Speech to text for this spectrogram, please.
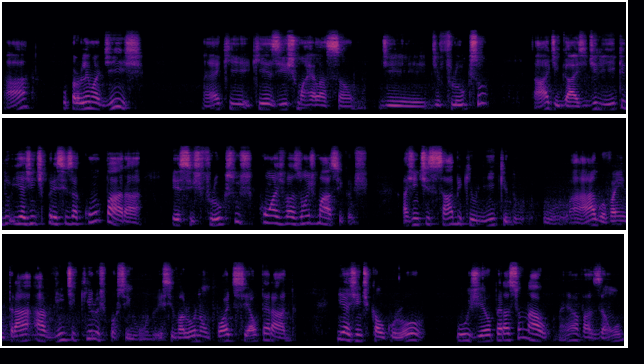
Tá? O problema diz né, que, que existe uma relação de, de fluxo tá, de gás e de líquido e a gente precisa comparar esses fluxos com as vazões mássicas. A gente sabe que o líquido, a água, vai entrar a 20 kg por segundo. Esse valor não pode ser alterado. E a gente calculou o G operacional, né, a vazão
